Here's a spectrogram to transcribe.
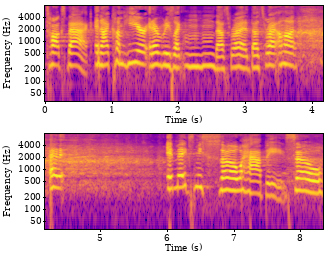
talks back. And I come here, and everybody's like, mm hmm, that's right, that's right, uh huh. And it, it makes me so happy. So,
